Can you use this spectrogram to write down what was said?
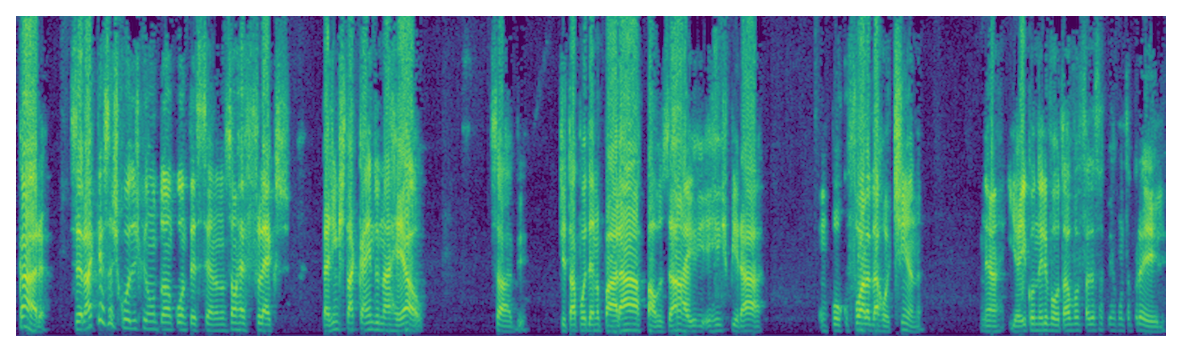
Cara, será que essas coisas que não estão acontecendo não são reflexos da gente estar tá caindo na real? Sabe? De estar tá podendo parar, pausar e respirar um pouco fora da rotina? Né? E aí quando ele voltar, eu vou fazer essa pergunta para ele.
